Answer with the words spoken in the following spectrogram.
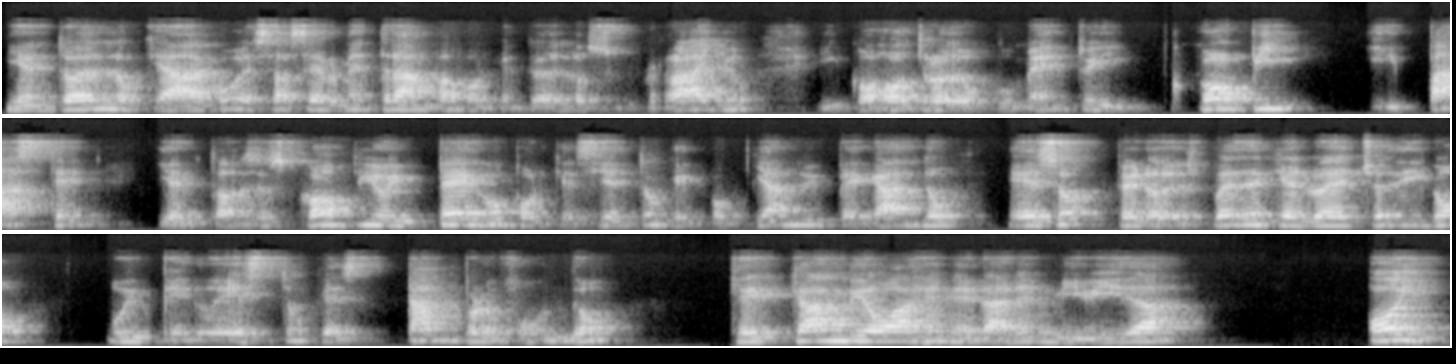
Y entonces lo que hago es hacerme trampa, porque entonces lo subrayo y cojo otro documento y copy y paste, y entonces copio y pego, porque siento que copiando y pegando eso, pero después de que lo he hecho digo, uy, pero esto que es tan profundo, ¿Qué cambio va a generar en mi vida hoy,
